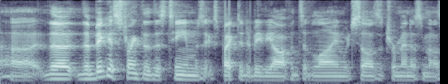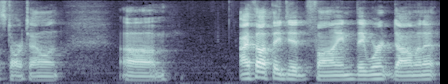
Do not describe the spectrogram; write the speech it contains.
Uh, the the biggest strength of this team was expected to be the offensive line, which still has a tremendous amount of star talent. Um, I thought they did fine. They weren't dominant.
